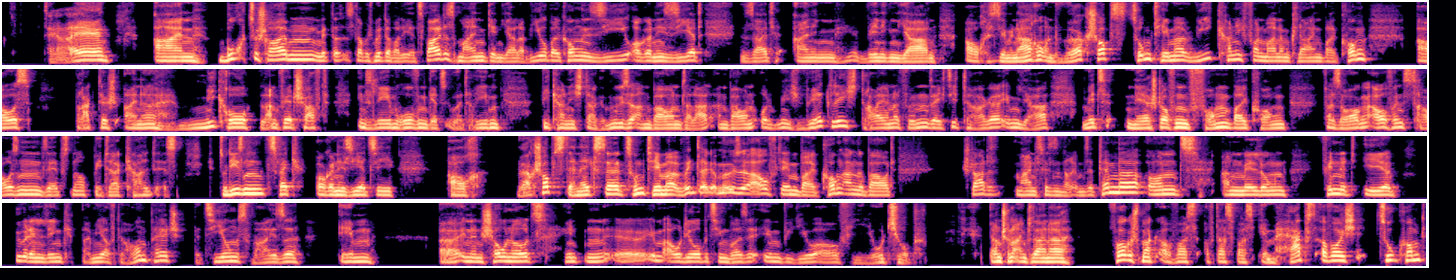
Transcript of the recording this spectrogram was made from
ein Buch zu schreiben. Mit, das ist, glaube ich, mittlerweile ihr zweites, Mein genialer Biobalkon. Sie organisiert seit einigen wenigen Jahren auch Seminare und Workshops zum Thema, wie kann ich von meinem kleinen Balkon aus praktisch eine Mikrolandwirtschaft ins Leben rufen, jetzt übertrieben. Wie kann ich da Gemüse anbauen, Salat anbauen und mich wirklich 365 Tage im Jahr mit Nährstoffen vom Balkon versorgen, auch wenn es draußen selbst noch bitterkalt ist. Zu diesem Zweck organisiert sie auch Workshops. Der nächste zum Thema Wintergemüse auf dem Balkon angebaut. Startet meines Wissens noch im September und Anmeldungen findet ihr über den Link bei mir auf der Homepage beziehungsweise im, äh, in den Show Notes hinten äh, im Audio beziehungsweise im Video auf YouTube. Dann schon ein kleiner Vorgeschmack auf was, auf das, was im Herbst auf euch zukommt.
